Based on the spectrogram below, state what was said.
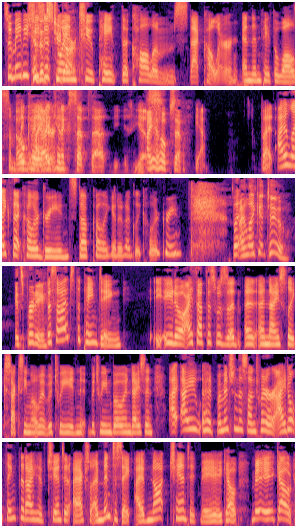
So maybe she's just going dark. to paint the columns that color and then paint the walls something Okay, lighter. I can accept that. Yes. I hope so. Yeah. But I like that color green. Stop calling it an ugly color green. But- I like it too. It's pretty. Besides the painting, y- you know, I thought this was a, a, a nice, like, sexy moment between between Bo and Dyson. I, I had I mentioned this on Twitter. I don't think that I have chanted. I actually, I meant to say, I have not chanted "make out, make out"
